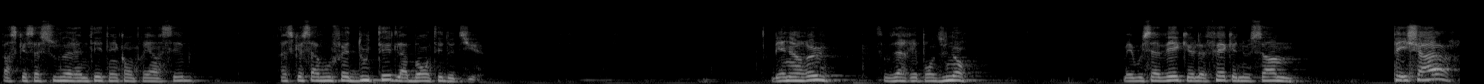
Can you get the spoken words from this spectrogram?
parce que sa souveraineté est incompréhensible, est-ce que ça vous fait douter de la bonté de Dieu? Bienheureux si vous avez répondu non. Mais vous savez que le fait que nous sommes pécheurs,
